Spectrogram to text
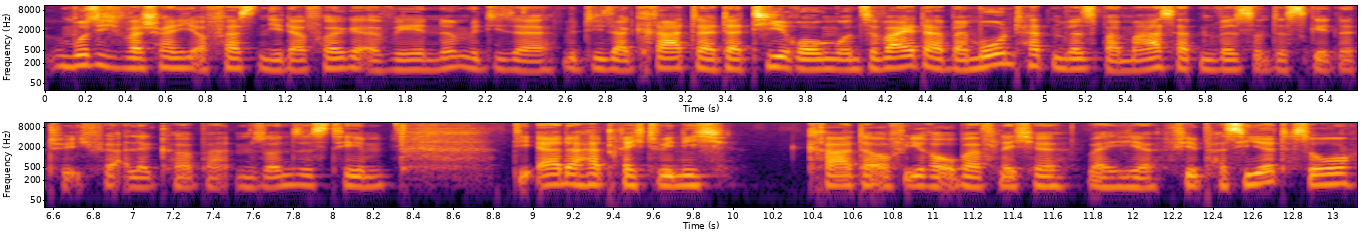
muss ich wahrscheinlich auch fast in jeder Folge erwähnen, ne? mit dieser, mit dieser Kraterdatierung und so weiter. Beim Mond hatten wir es, beim Mars hatten wir es und das gilt natürlich für alle Körper im Sonnensystem. Die Erde hat recht wenig Krater auf ihrer Oberfläche, weil hier viel passiert, so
